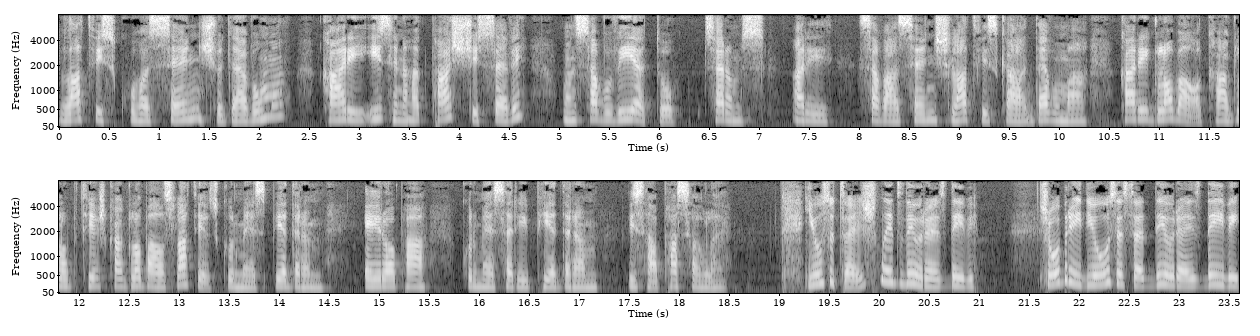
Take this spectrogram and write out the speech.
latvisko senču devumu, kā arī izzināt paši sevi un savu vietu, cerams, arī savā senču latviskā devumā, kā arī globāli, kā glob, tieši kā globāls latviets, kur mēs piedaram Eiropā, kur mēs arī piedaram visā pasaulē. Jūsu ceļš līdz divreiz divi. Šobrīd jūs esat divreiz divi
